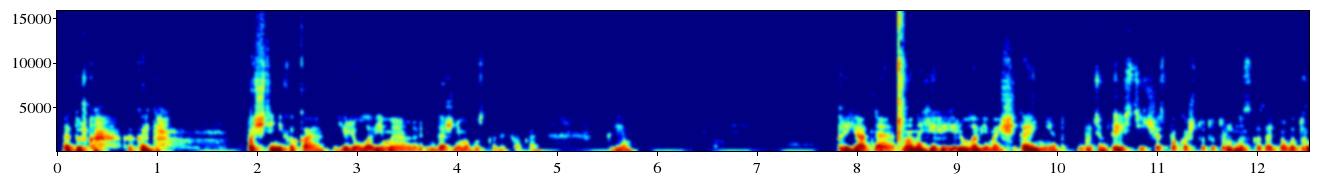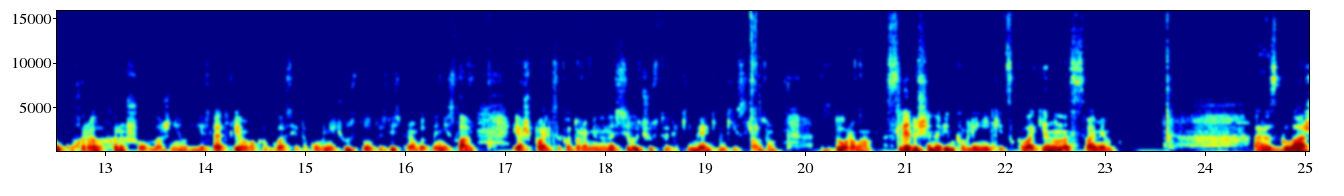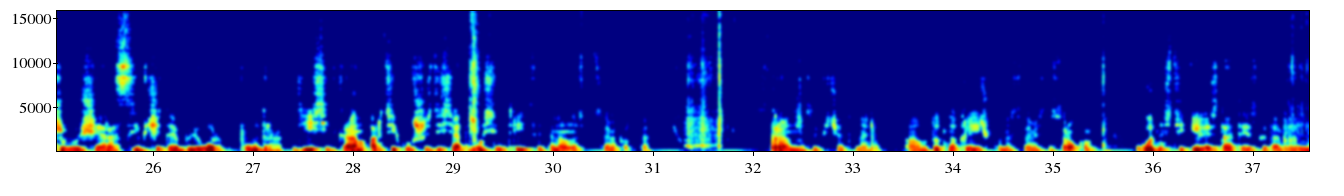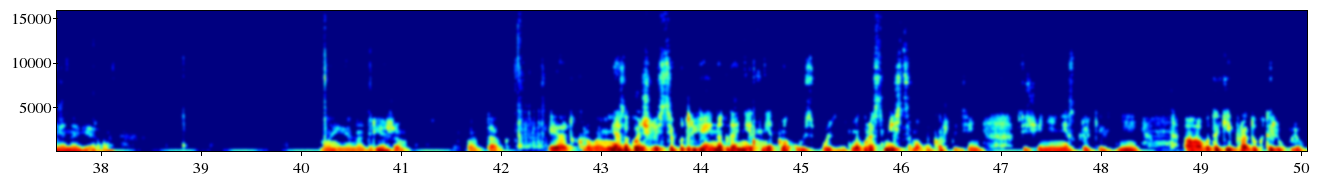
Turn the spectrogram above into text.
А какая-то почти никакая. Еле уловимая, даже не могу сказать какая. Крем приятная, но она еле-еле уловимая, считай, нет. Будем тестить. Сейчас пока что-то трудно сказать, но вот руку хорошо увлажнила. Если от крема вокруг глаз я такого не чувствовала, то здесь прям вот нанесла, и аж пальцы, которыми наносила, чувствую такие мягенькие сразу. Здорово. Следующая новинка в линейке из коллаген у нас с вами разглаживающая рассыпчатая блер пудра 10 грамм, артикул 6830. Она у нас тут с вами как-то странно запечатанная. А, вот тут наклеечка у нас с вами со сроком годности или с датой изготовления, наверное. Мы ее надрежем вот так и откроем. У меня закончились все пудры, я иногда нет-нет могу использовать. Могу раз в месяц, а могу каждый день в течение нескольких дней. А вот такие продукты люблю.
